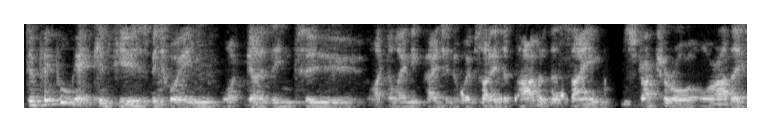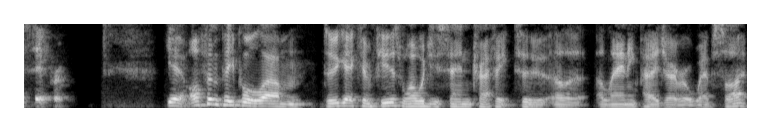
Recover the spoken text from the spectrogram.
do people get confused between what goes into like a landing page and a website? Is it part of the same structure, or, or are they separate? Yeah, often people um, do get confused. Why would you send traffic to a, a landing page over a website?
